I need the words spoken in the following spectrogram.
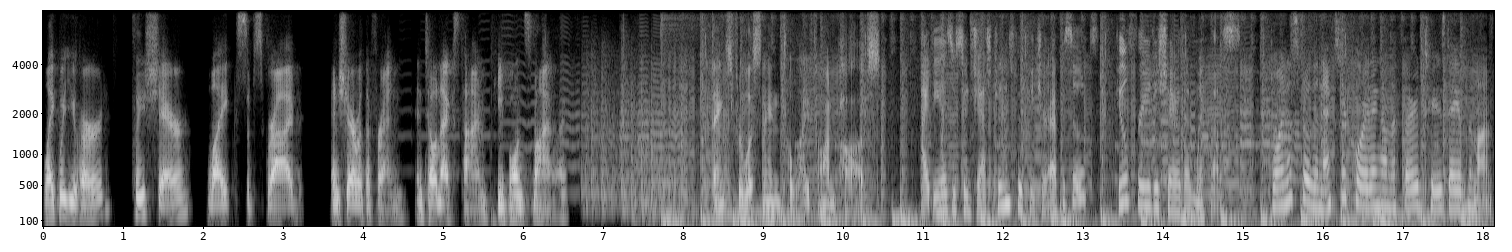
Like what you heard, please share, like, subscribe, and share with a friend. Until next time, keep on smiling. Thanks for listening to Life on Pause. Ideas or suggestions for future episodes? Feel free to share them with us. Join us for the next recording on the third Tuesday of the month.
